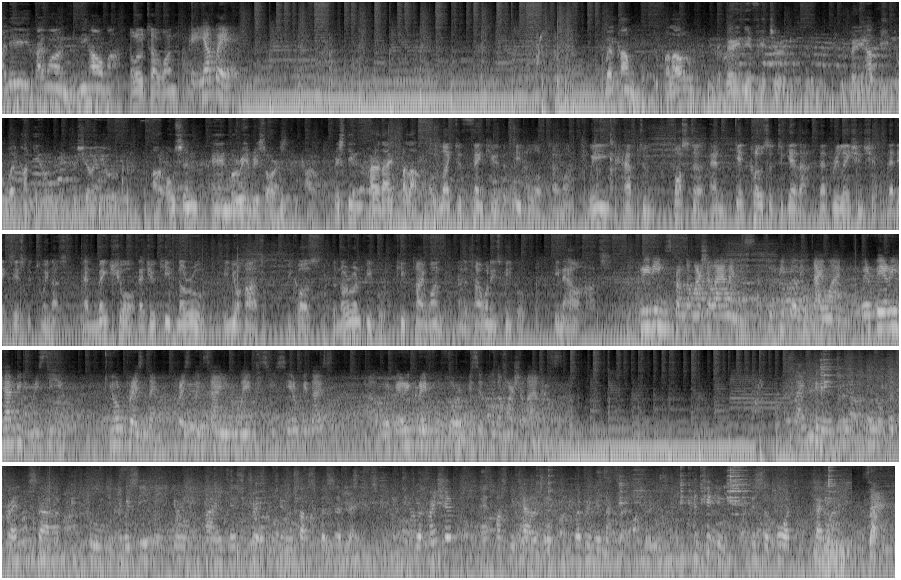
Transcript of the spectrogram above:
Taiwan. Ni hao ma. Hello, Taiwan. Okay, Yakwe. Welcome to Palau in the very near future. We're very happy to welcome you and to show you our ocean and marine resource, our pristine paradise Palau. I would like to thank you, the people of Taiwan. We have to foster and get closer together that relationship that exists between us and make sure that you keep Nauru in your hearts because the Nauruan people keep Taiwan and the Taiwanese people in our hearts. Greetings from the Marshall Islands to people in Taiwan. We're very happy to receive your president, President Tsai Ing-wen. She's here with us. Uh, we're very grateful for a visit to the Marshall Islands. Thank you to all of the friends uh, who received me during my this trip to South Pacific. Your friendship and hospitality will be remembered. Continue to support Taiwan. Zan.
